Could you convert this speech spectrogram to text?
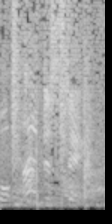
Let's get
